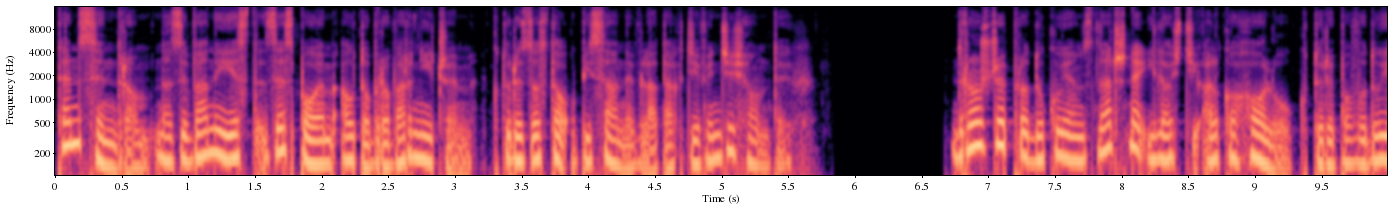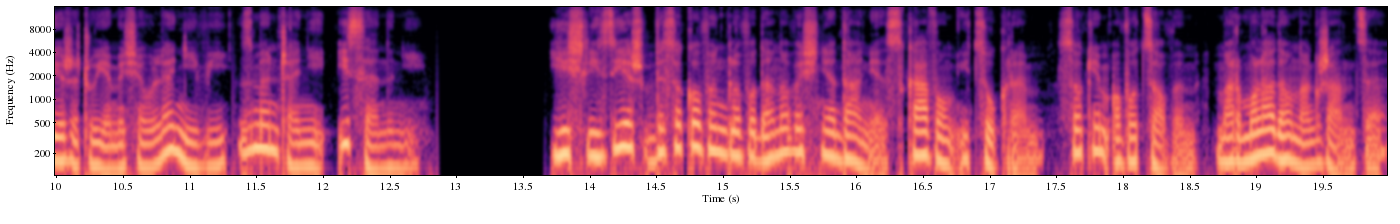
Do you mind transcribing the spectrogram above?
Ten syndrom nazywany jest zespołem autobrowarniczym, który został opisany w latach 90. Drożdże produkują znaczne ilości alkoholu, który powoduje, że czujemy się leniwi, zmęczeni i senni. Jeśli zjesz wysokowęglowodanowe śniadanie z kawą i cukrem, sokiem owocowym, marmoladą na grzance,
